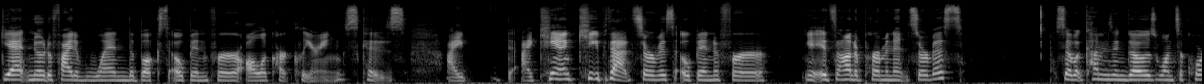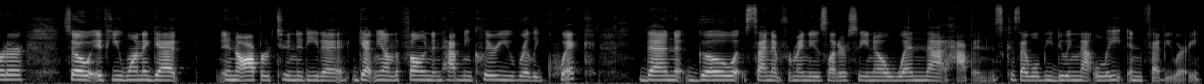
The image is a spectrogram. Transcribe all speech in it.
get notified of when the books open for a la carte clearings because I I can't keep that service open for it's not a permanent service. So it comes and goes once a quarter. So if you want to get an opportunity to get me on the phone and have me clear you really quick, then go sign up for my newsletter so you know when that happens because I will be doing that late in February.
